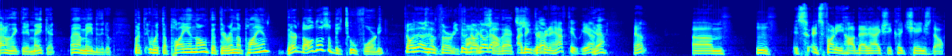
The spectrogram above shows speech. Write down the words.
I don't think they make it. Well, maybe they do. But with the play-in though, that they're in the play-in, they're those will be 240. Oh, no, no, 235, No, no so doubt. that's- I think they're yeah. going to have to. Yeah. Yeah. Yep. Um, hmm. It's it's funny how that actually could change though,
